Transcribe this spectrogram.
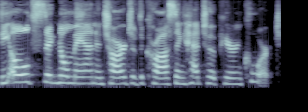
The old signal man in charge of the crossing had to appear in court.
